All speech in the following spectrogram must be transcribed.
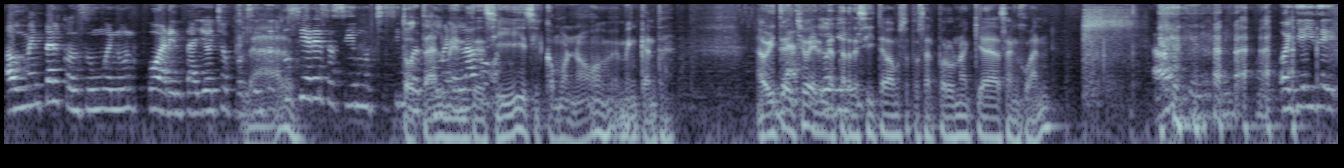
aumenta el consumo en un 48%. Tú sí eres así muchísimo Totalmente, de comer sí, sí, como no, me encanta. Ahorita, de hecho, en la tardecita vamos a pasar por uno aquí a San Juan. Ay, qué rico. Oye,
